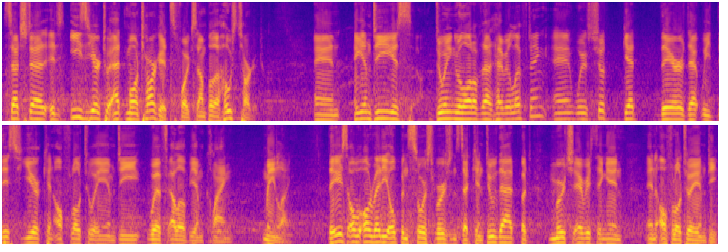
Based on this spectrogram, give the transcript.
such that it's easier to add more targets, for example, a host target. And AMD is doing a lot of that heavy lifting, and we should get there that we this year can offload to AMD with LLVM Clang mainline. There is already open source versions that can do that, but merge everything in and offload to AMD.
